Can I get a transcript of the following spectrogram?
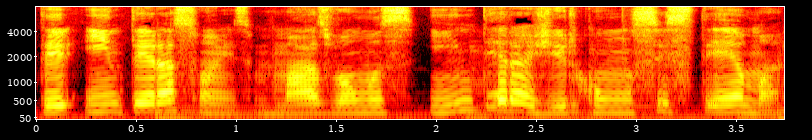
ter interações, mas vamos interagir com um sistema.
